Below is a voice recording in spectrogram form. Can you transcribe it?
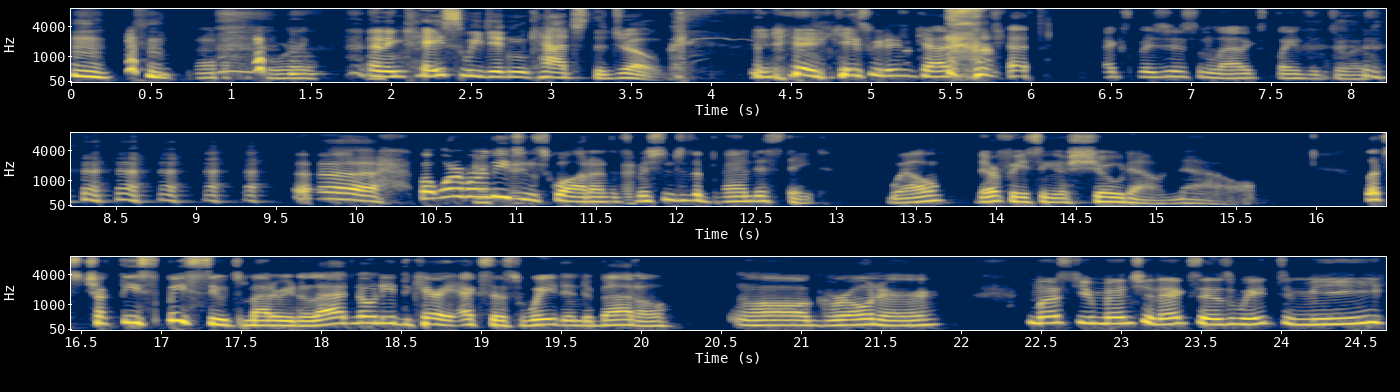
And in case we didn't catch the joke, in case we didn't catch it, Exposition Lad explains it to us. Uh, but one of our Legion squad on its mission to the Brand Estate. Well, they're facing a showdown now. Let's chuck these spacesuits, Matter Eater lad. No need to carry excess weight into battle. Oh, groaner. Must you mention excess weight to me?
